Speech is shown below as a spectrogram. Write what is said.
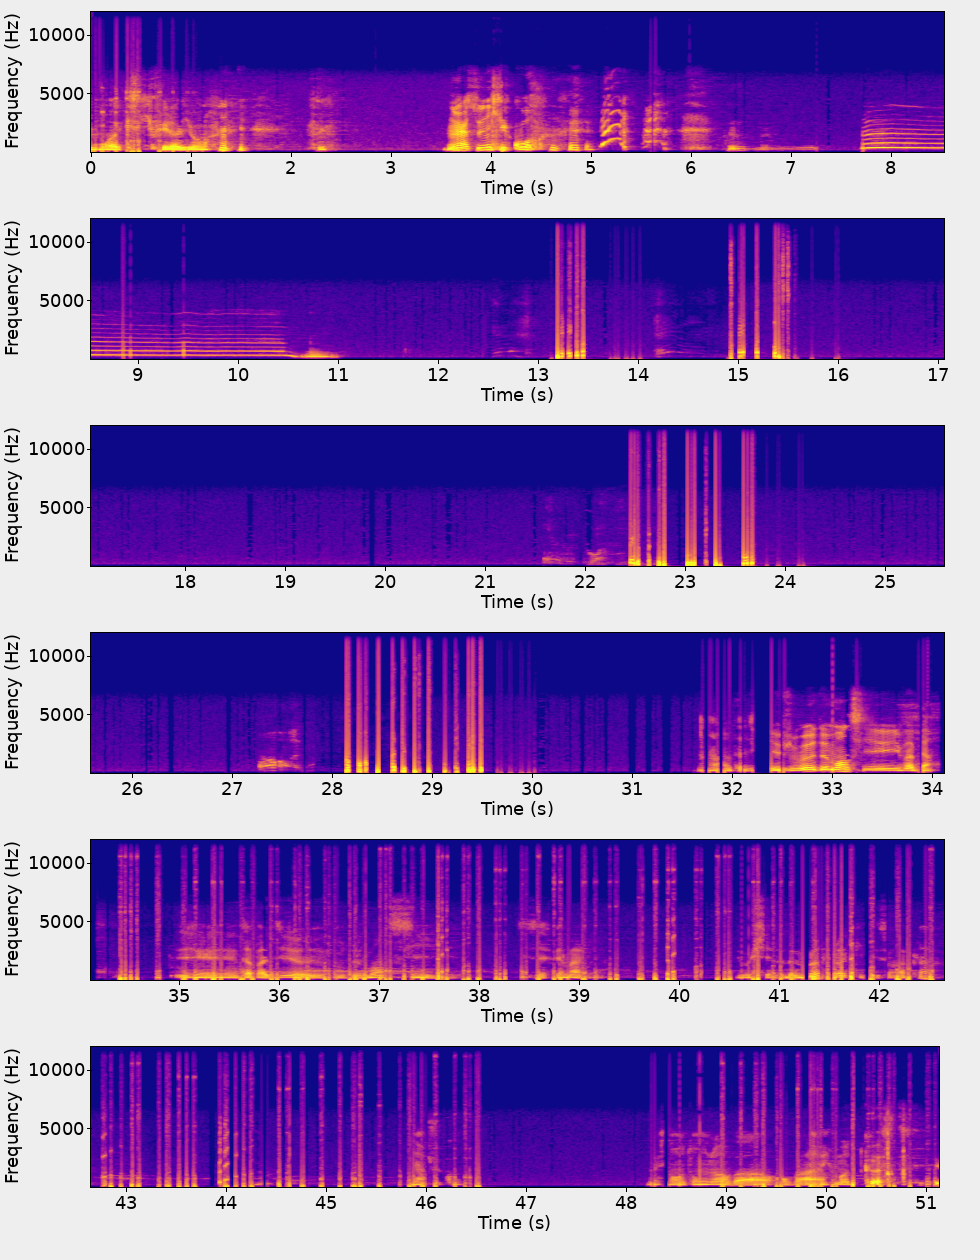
Ouais, qu'est-ce qu'il fait l'avion Ah, Sonic il court demande s'il va bien. Et t'as pas dit, euh, je me demande si, si ça fait mal. Et oui, c'est la meuf là qui était sur la plage. Merde, je suis con. Mais si on retourne là, on va, on va à un mode cost.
